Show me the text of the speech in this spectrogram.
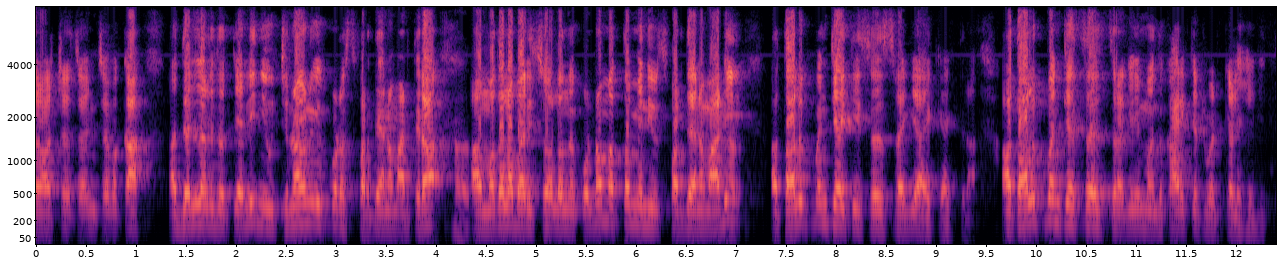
ರಾಷ್ಟ್ರೀಯ ಸ್ವಯಂ ಸೇವಕ ಅದೆಲ್ಲ ಜೊತೆಯಲ್ಲಿ ನೀವು ಚುನಾವಣೆಗೆ ಕೂಡ ಸ್ಪರ್ಧೆಯನ್ನು ಮಾಡ್ತೀರಾ? ಆ ಮೊದಲ ಬಾರಿ ಸೋಲನ್ನು ಕೊಂಡ್ರೆ ಮತ್ತೊಮ್ಮೆ ನೀವು ಸ್ಪರ್ಧೆಯನ್ನು ಮಾಡಿ ಆ ತಾಲೂಕ್ ಪಂಚಾಯತಿ ಸದಸ್ಯರಾಗಿ ಆಯ್ಕೆ ಆಗ್ತೀರಾ? ಆ ತಾಲೂಕ್ ಪಂಚಾಯತ್ ಸದಸ್ಯರಾಗಿ ನಿಮ್ಮ ಒಂದು ಕಾರ್ಯಚಟುವಟಿಕೆಗಳು ಹೇಗಿತ್ತು?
